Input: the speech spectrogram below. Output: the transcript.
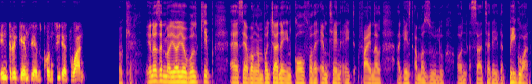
In three games, he has conceded one. Okay. Innocent Mayoyo will keep uh, Siyabonga Mpontshane in goal for the MTN 8 final against Amazulu on Saturday. The big one,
